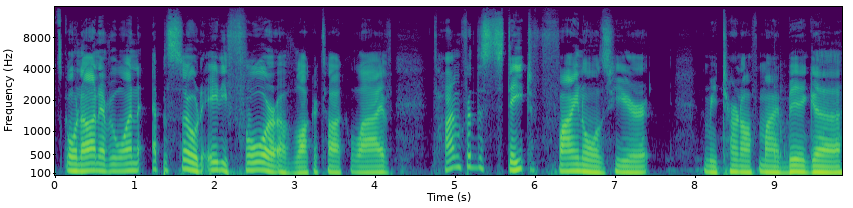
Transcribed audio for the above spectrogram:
What's going on, everyone? Episode 84 of Locker Talk Live. Time for the state finals here. Let me turn off my big, uh,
